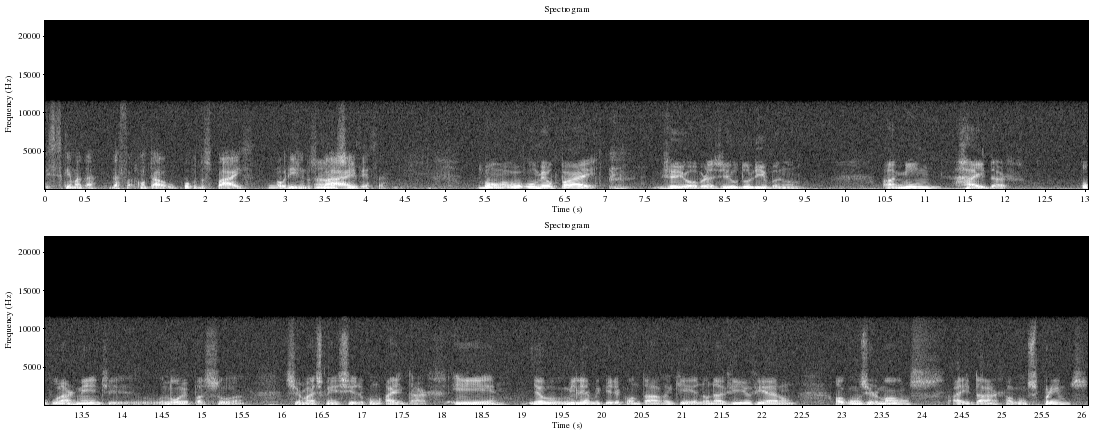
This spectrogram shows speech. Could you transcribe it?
Esse esquema da, da contar um pouco dos pais, a origem dos Ah, pais, sim. essa. Bom, o, o meu pai veio ao Brasil do Líbano, Amin Haidar. Popularmente, o nome passou a ser mais conhecido como Haidar. E eu me lembro que ele contava que no navio vieram alguns irmãos, Haidar, alguns primos,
